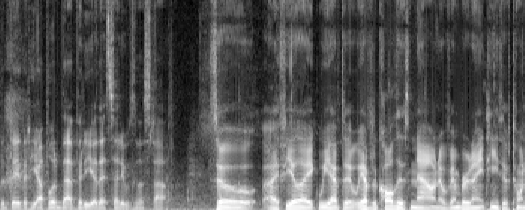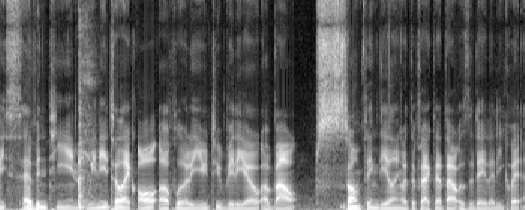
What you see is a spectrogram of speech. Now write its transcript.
the day that he uploaded that video that said he was going to stop. So I feel like we have to we have to call this now, November nineteenth of twenty seventeen. we need to like all upload a YouTube video about something dealing with the fact that that was the day that he quit.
